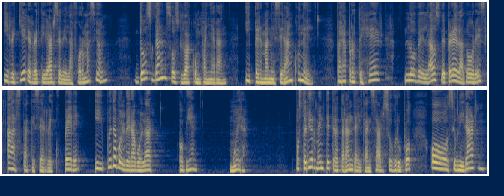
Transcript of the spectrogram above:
y requiere retirarse de la formación, dos gansos lo acompañarán y permanecerán con él para protegerlo de los depredadores hasta que se recupere y pueda volver a volar, o bien muera. Posteriormente tratarán de alcanzar su grupo o se unirán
